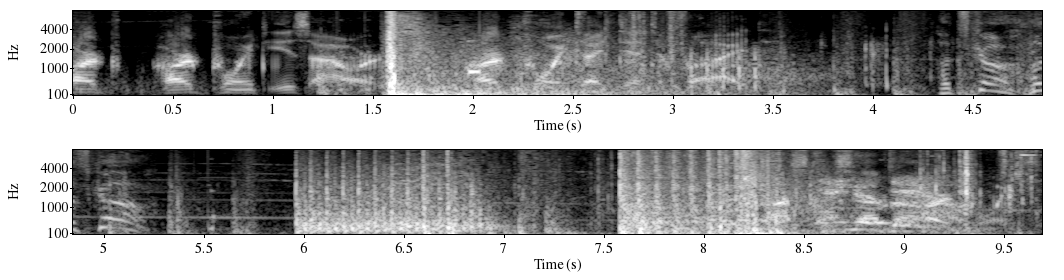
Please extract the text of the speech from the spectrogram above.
Hard hardpoint is ours. Hardpoint identified. Let's go, let's go! Hostiles have the hardpoint.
